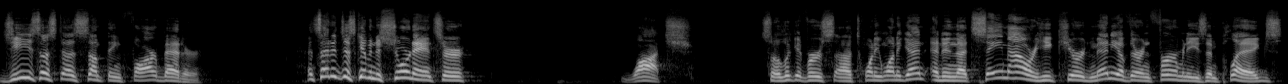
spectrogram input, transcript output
Jesus does something far better. Instead of just giving a short answer, watch. So look at verse uh, 21 again. And in that same hour he cured many of their infirmities and plagues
